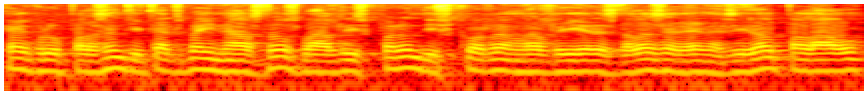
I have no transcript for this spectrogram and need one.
que agrupa les entitats veïnals dels barris per on discorren les Rieres de les Arenes i del Palau,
